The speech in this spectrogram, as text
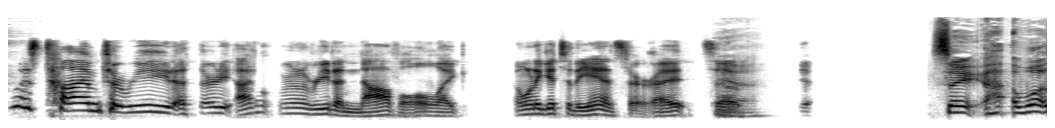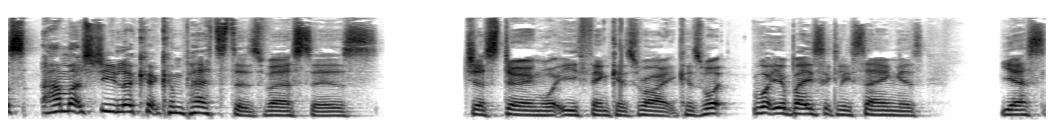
it was time to read a 30 I don't want to read a novel like I want to get to the answer, right? So yeah. yeah. So what's how much do you look at competitors versus just doing what you think is right? Because what what you're basically saying is, yes,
